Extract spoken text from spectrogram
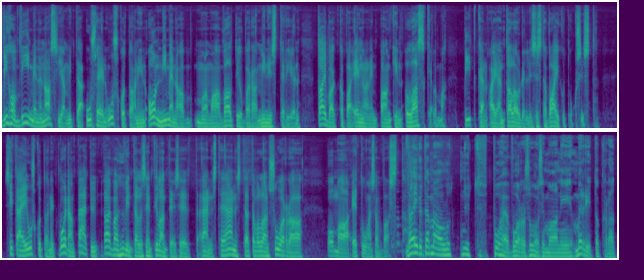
vihon viimeinen asia, mitä usein uskotaan, niin on nimenomaan valtiovarainministeriön tai vaikkapa Englannin pankin laskelma pitkän ajan taloudellisista vaikutuksista. Sitä ei uskota, niin voidaan päätyä aivan hyvin tällaiseen tilanteeseen, että äänestäjä äänestää tavallaan suoraa omaa etuansa vastaan. No eikö tämä ollut nyt puheenvuoro suosimaani, meritokrat,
